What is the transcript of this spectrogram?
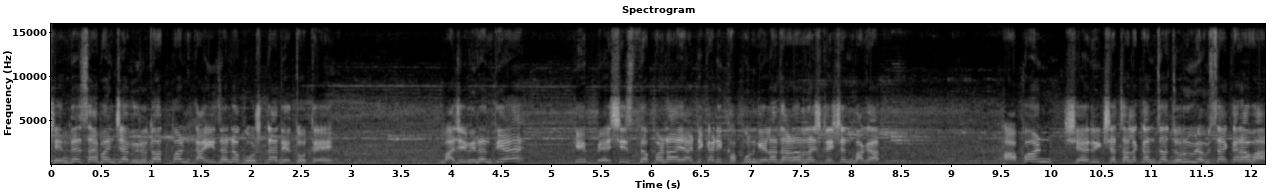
शिंदेसाहेबांच्या विरोधात पण काही जण घोषणा देत होते. माझी विनंती आहे की बेशिस्तपणा या ठिकाणी खपून गेला जाणार नाही स्टेशन भागात. आपण शेअर रिक्षा चालकांचा जरूर व्यवसाय करावा.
